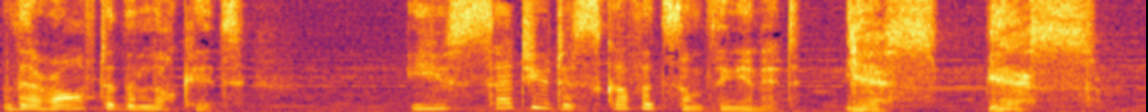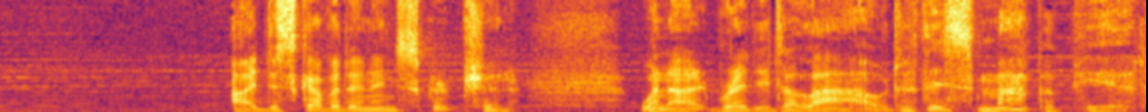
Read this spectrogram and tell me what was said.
They're after the locket. You said you discovered something in it. Yes, yes. I discovered an inscription. When I read it aloud, this map appeared.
